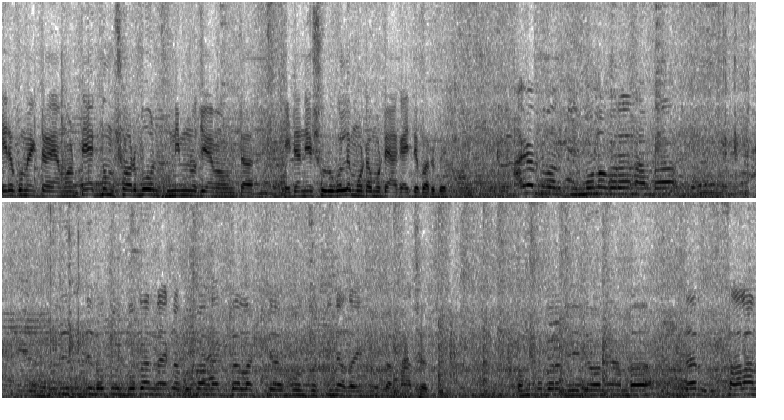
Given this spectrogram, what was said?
এরকম একটা অ্যামাউন্ট একদম সর্বনিম্ন যে অ্যামাউন্টটা এটা নিয়ে শুরু করলে মোটামুটি আগাইতে পারবে। আগে তোমার কি? মনে করেন আমরা নতুন দোকান একটা দোকান এক দেড় লাখ পর্যন্ত কিনা যায় দোকান। আচ্ছা আচ্ছা। তো মনে করেন এই ধরনের আমরা যার চালান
